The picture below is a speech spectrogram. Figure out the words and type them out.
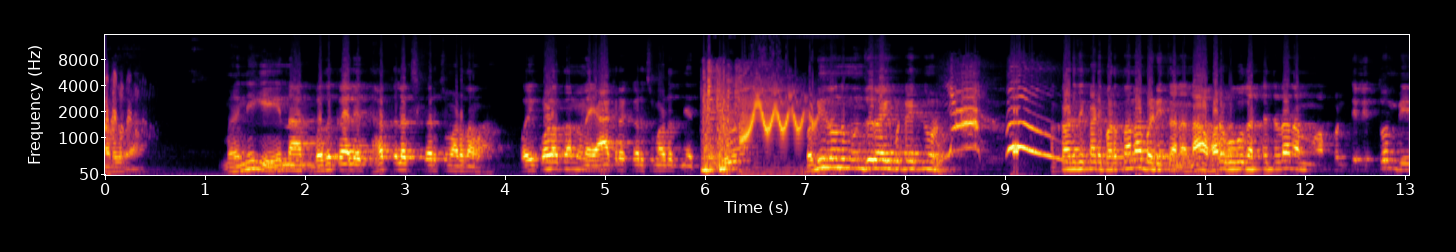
ಮಾಡಿದ್ರ ಮನಿಗೆ ನಾಲ್ಕು ಬದುಕಾಲಿ ಹತ್ತು ಲಕ್ಷ ಖರ್ಚು ಮಾಡ್ದವ. ಬೈಕೊಳತಾನ ನಾ ಯಾಕ್ರೆ ಖರ್ಚು ಮಾಡಿದ್ನಿ ಬಡಿದೊಂದು ಮುಂಜೂರಾಗಿ ಬಿಟ್ಟೈತಿ ನೋಡ್ರಿ ಕಡ್ದಿ ಕಡೆ ಬರ್ತಾನ, ಬಡಿತಾನ. ನಾ ಹೊರಗೆ ಹೋಗೋದು ಅಟ್ಟ ತಡ ನಮ್ಮ ಅಪ್ಪನ ತಲೆ ತುಂಬಿ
